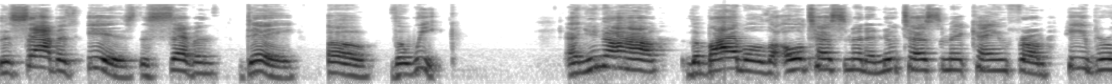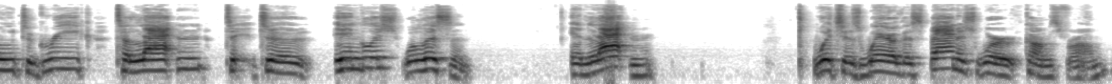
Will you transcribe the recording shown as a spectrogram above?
the Sabbath is the seventh day of the week. And you know how the Bible, the Old Testament and New Testament came from Hebrew to Greek to Latin to, to English? Well, listen, in Latin, which is where the Spanish word comes from,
